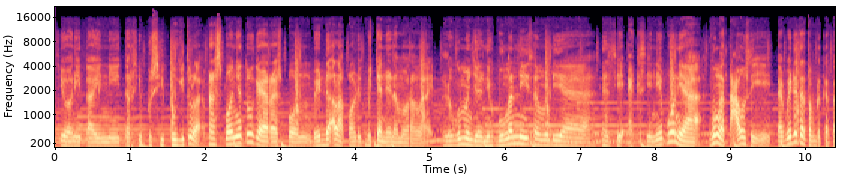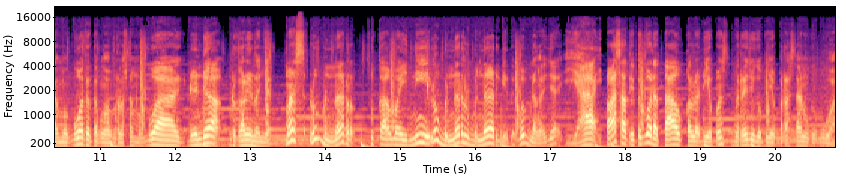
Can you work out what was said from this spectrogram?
si wanita ini tersipu-sipu gitu lah responnya tuh kayak respon beda lah kalau dibecandain sama orang lain. Lalu gue menjalani hubungan nih sama dia. Dan si X ini pun ya gue nggak tahu sih. Tapi dia tetap deket sama gue tetap ngobrol sama gue dan dia berkali nanya mas lu bener? Suka sama ini? Lu bener lu bener? Gitu. Gue bilang aja iya. Pas saat itu gue udah tahu kalau dia pun sebenarnya juga punya perasaan ke gue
